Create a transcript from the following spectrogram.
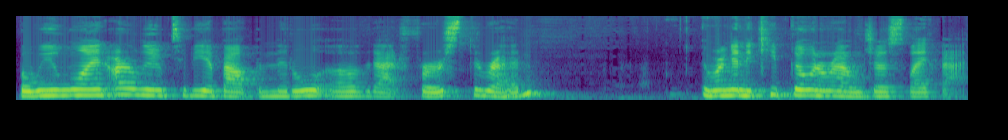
But we want our loop to be about the middle of that first thread. And we're going to keep going around just like that.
